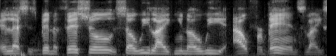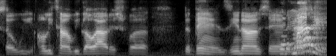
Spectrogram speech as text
unless it's beneficial. So we like, you know, we out for bands, like so we only time we go out is for the bands, you know what I'm saying? That's,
